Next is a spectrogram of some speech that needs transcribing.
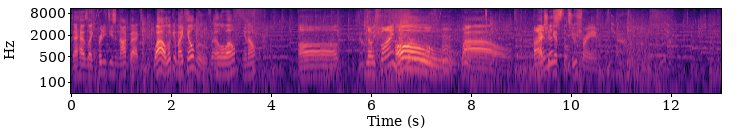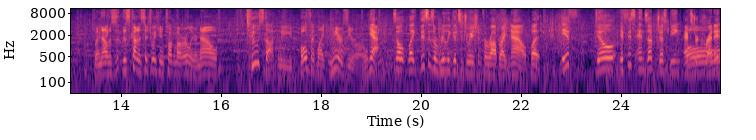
that has like pretty decent knockback. Wow, look at my kill move, lol. You know? Uh, no, he's fine. Oh, mm, mm. wow. I Actually gets the two frame. But I now this is this kind of situation you're talking about earlier. Now, two stock lead, both at like near zero. Yeah. So like this is a really good situation for Rob right now, but if Dill, if this ends up just being extra Oh, credit,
